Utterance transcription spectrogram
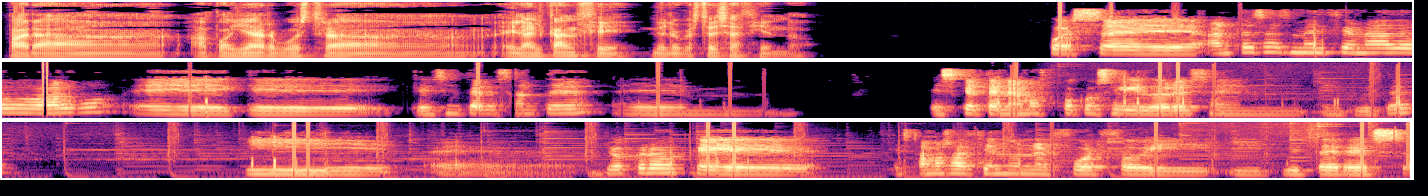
para apoyar vuestra el alcance de lo que estáis haciendo? Pues eh, antes has mencionado algo eh, que, es interesante, em, es que tenemos pocos seguidores en, Twitter y eh, yo creo que estamos haciendo un esfuerzo y, Twitter es,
